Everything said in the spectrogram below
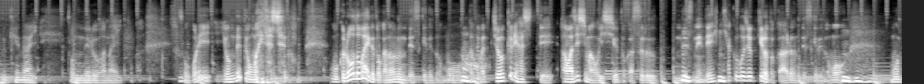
抜けないトンネルはないとか。そそうこれ読んでて思い出したの。僕ロードバイクとか乗るんですけれどもうん。例えば長距離走って淡路島を一周とかするんですね、でうん150キロとかあるんですけれども、もう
